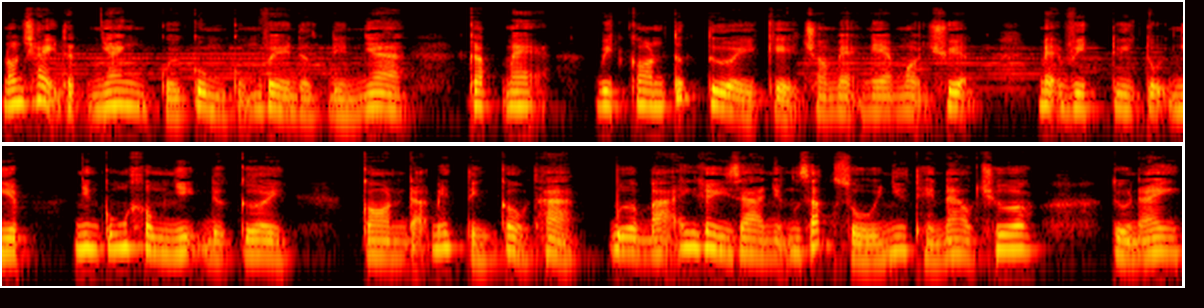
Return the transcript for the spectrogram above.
nó chạy thật nhanh cuối cùng cũng về được đến nhà. Gặp mẹ, vịt con tức tưởi kể cho mẹ nghe mọi chuyện. Mẹ vịt tuy tội nghiệp nhưng cũng không nhịn được cười. Con đã biết tính cầu thả, bừa bãi gây ra những rắc rối như thế nào chưa? Từ nay,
